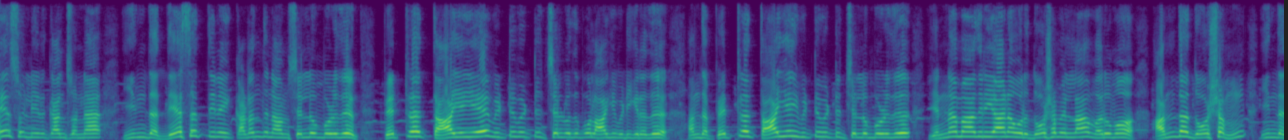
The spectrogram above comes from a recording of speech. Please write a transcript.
ஏன் சொல்லியிருக்கான்னு சொன்ன இந்த தேசத்தினை கடந்து நாம் செல்லும் பொழுது பெற்ற தாயையே விட்டுவிட்டு செல்வது போல் ஆகிவிடுகிறது. அந்த பெற்ற தாயை விட்டுவிட்டு செல்லும் பொழுது என்ன மாதிரியான ஒரு தோஷம் எல்லாம் வருமோ அந்த தோஷம் இந்த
